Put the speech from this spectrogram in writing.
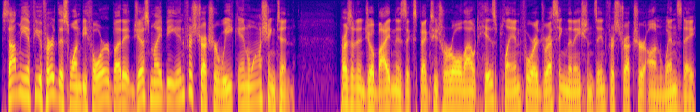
Stop me if you've heard this one before, but it just might be Infrastructure Week in Washington. President Joe Biden is expected to roll out his plan for addressing the nation's infrastructure on Wednesday.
